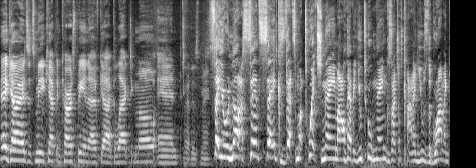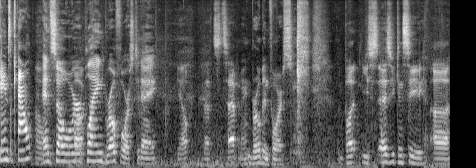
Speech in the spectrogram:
Hey guys, it's me, Captain Carsby, and I've got Galactic Mo, and That is me. Say you're not a sensei, cause that's my Twitch name. I don't have a YouTube name, cause I just kinda use the Grommet Games account. Oh, and so we're fuck. playing Broforce today. Yep, that's it's happening. Brobin Force. But you, as you can see, uh,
